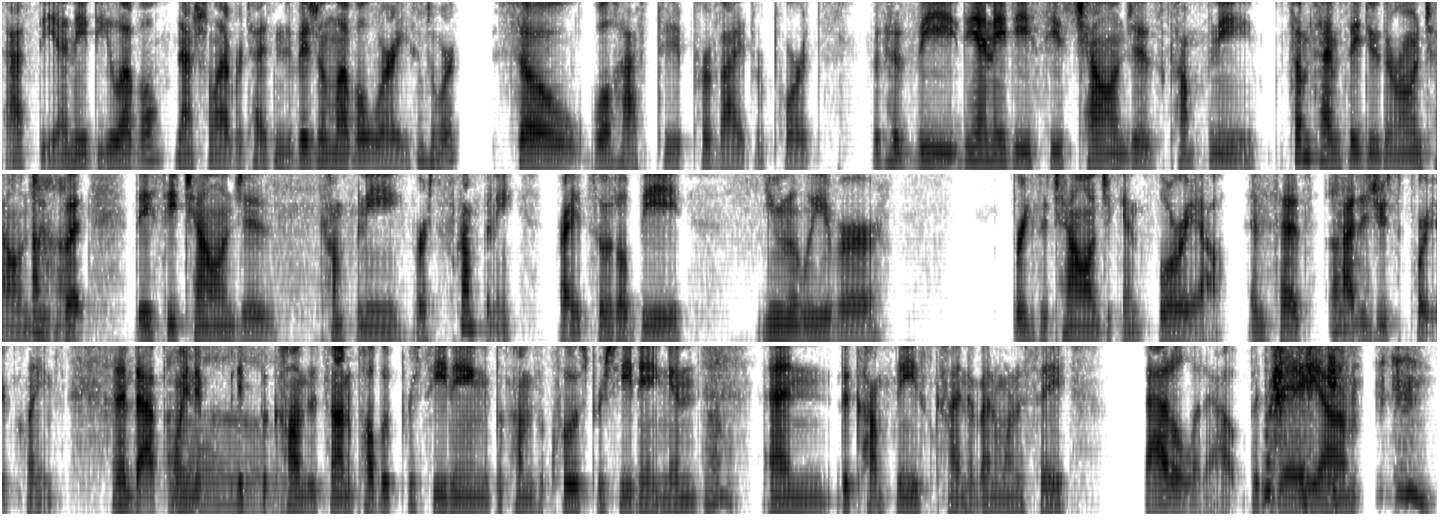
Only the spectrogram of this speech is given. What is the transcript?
at the NAD level, National Advertising Division level, where I used to work. So we'll have to provide reports because the the NAD sees challenges company. Sometimes they do their own challenges, but they see challenges company versus company, right? So it'll be Unilever brings a challenge against L'Oreal and says, "How did you support your claims?" And at that point, it, it becomes it's not a public proceeding; it becomes a closed proceeding, and and the companies kind of I don't want to say battle it out, but they um, you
